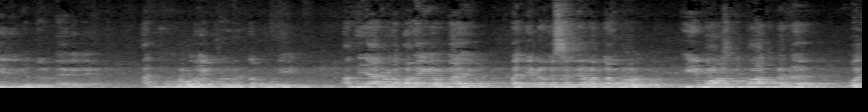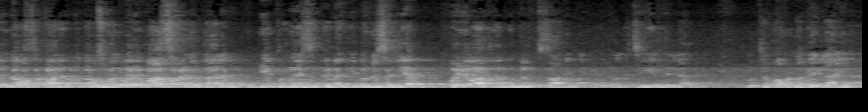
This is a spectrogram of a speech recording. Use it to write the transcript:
ജീവിക്കുന്ന ഒരു മേഖലയാണ്. അഞ്ഞൂറോളം ഏക്കറുകളുടെ ഭൂമി. അന്ന് ഞാനിവിടെ പറയുകയുണ്ടായി വന്യമൃഗശല്യം വന്നപ്പോൾ ഈ ഫോറസ്റ്റ് ഡിപ്പാർട്ട്മെന്റ് ഒരു ദിവസമോ രണ്ട് ദിവസമോ ഒരു മാസം എടുത്താലും ഈ പ്രദേശത്തെ വന്യമൃഗശല്യം ഒഴിവാക്കാൻ നിങ്ങൾക്ക് സാധിക്കും ചെയ്യുന്നില്ല കുറ്റം അവരുടെ പേരിലായിരുന്നു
